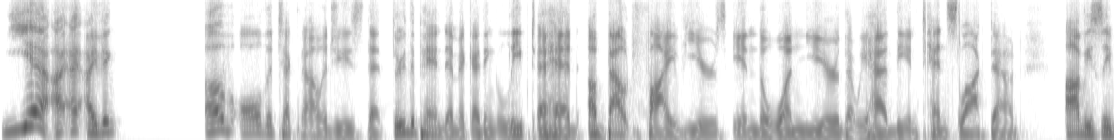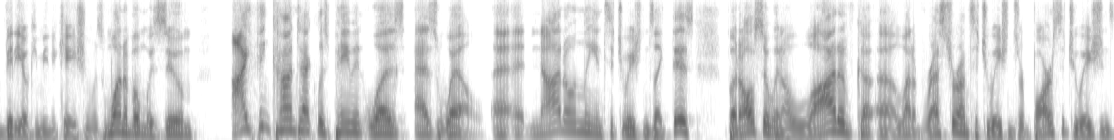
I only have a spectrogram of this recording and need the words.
yeah, I, I I think of all the technologies that through the pandemic, I think leaped ahead about five years in the one year that we had the intense lockdown. Obviously, video communication was one of them with Zoom. I think contactless payment was as well, uh, uh, not only in situations like this, but also in a lot of co- uh, a lot of restaurant situations or bar situations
